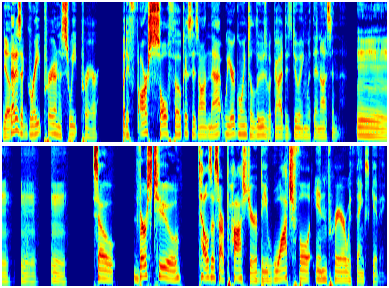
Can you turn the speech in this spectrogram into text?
Yep. that is a great prayer and a sweet prayer. But if our sole focus is on that, we are going to lose what God is doing within us in that. Mm, mm, mm. So verse 2 tells us our posture be watchful in prayer with thanksgiving.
